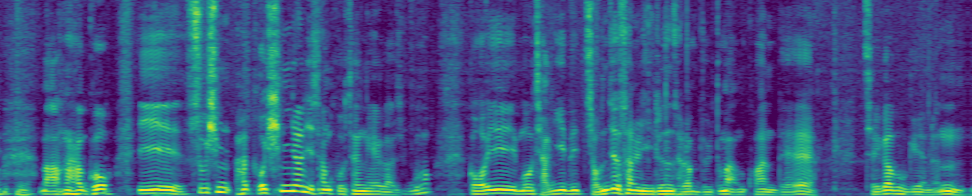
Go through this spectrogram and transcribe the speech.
예. 망하고 이 수십 거의 10년 이상 고생해 가지고 거의 뭐 자기들 전 재산을 잃은 사람들도 많고 한데 제가 보기에는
